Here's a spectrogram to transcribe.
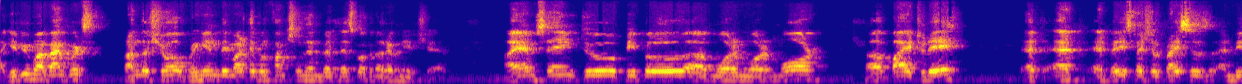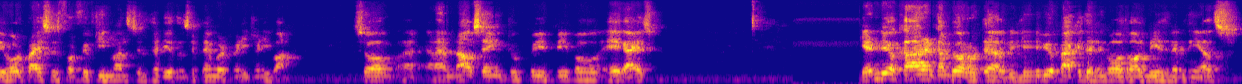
I give you my banquets, run the show, bring in the multiple functions and let's work on a revenue share. I am saying to people uh, more and more and more, uh, buy today, at, at, at very special prices, and we hold prices for 15 months till 30th of September 2021. So, uh, and I'm now saying to people, hey guys, get into your car and come to our hotel. We'll give you a package that involves all meals and everything else.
